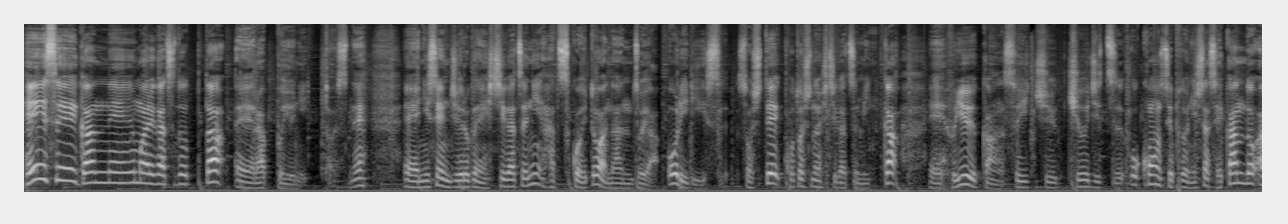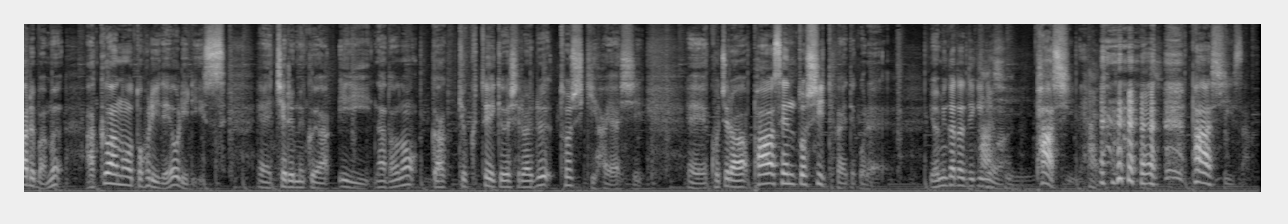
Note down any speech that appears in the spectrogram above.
平成元年生まれが集った、えーラップユニットですね、えー2016年7月に「初恋とは何ぞや」をリリース。そして今年の7月3日「えー浮遊感水中休日」をコンセプトにしたセカンドアルバム「 Aquanaut Holiday」をリリース、えーチェルミコや iri などの楽曲提供で知られる Toshiki Hayashi、えーこちらはパーセント C って書いてこれ。読み方的にはパーシーね、はい、パーシーさん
